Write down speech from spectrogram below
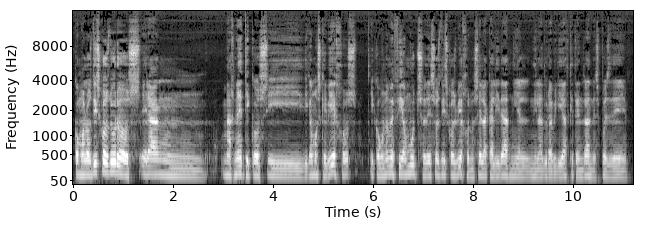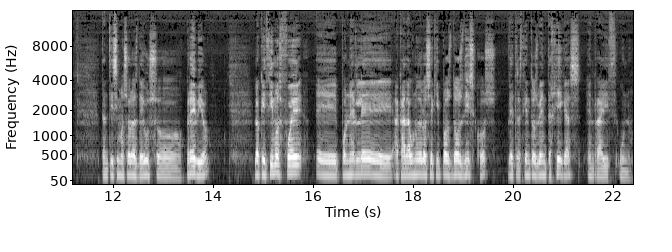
Como los discos duros eran magnéticos y digamos que viejos, y como no me fío mucho de esos discos viejos, no sé la calidad ni, el, ni la durabilidad que tendrán después de tantísimas horas de uso previo, lo que hicimos fue eh, ponerle a cada uno de los equipos dos discos de 320 gigas en raíz 1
